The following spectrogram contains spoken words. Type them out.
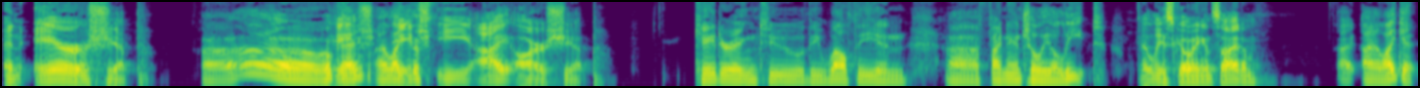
an airship. Oh, okay. I like this H E I R ship. catering to the wealthy and uh, financially elite. At least going inside them. I, I like it.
